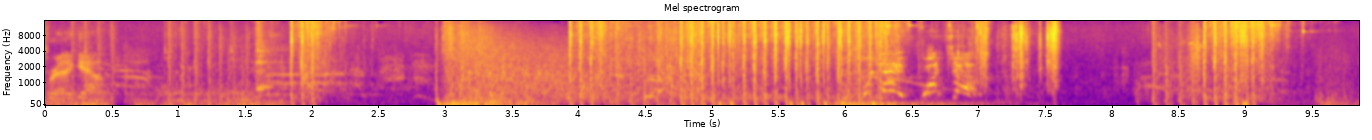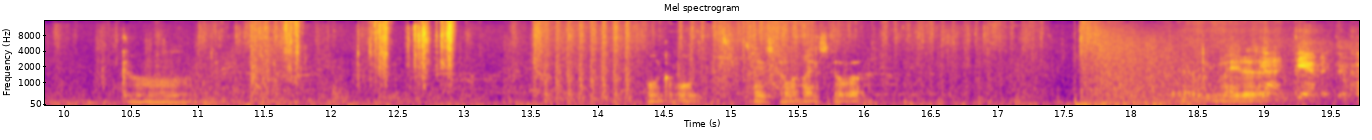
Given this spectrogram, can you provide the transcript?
Frag out. Grenade! Watch out! God. Come on, come on. Thanks, cover, thanks, cover. Yeah, we made it. God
